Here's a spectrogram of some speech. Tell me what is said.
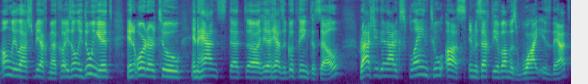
Only lashbiach mekhay. He's only doing it in order to enhance that uh, he has a good thing to sell. Rashi did not explain to us in Masech Yavamas why is that.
